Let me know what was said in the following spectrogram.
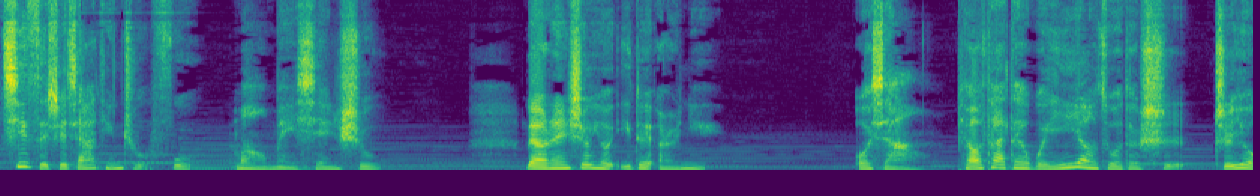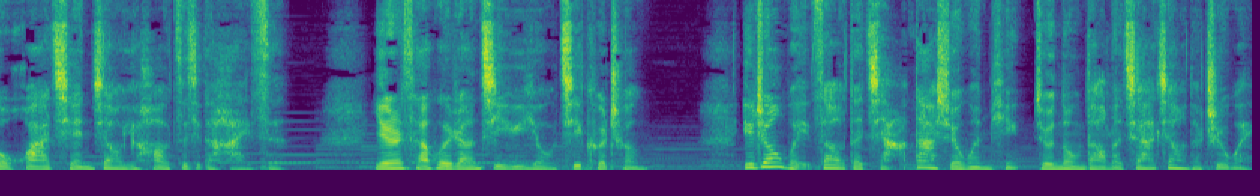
妻子是家庭主妇，貌美贤淑，两人生有一对儿女。我想，朴太太唯一要做的事，只有花钱教育好自己的孩子，因而才会让基于有机可乘，一张伪造的假大学文凭就弄到了家教的职位。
